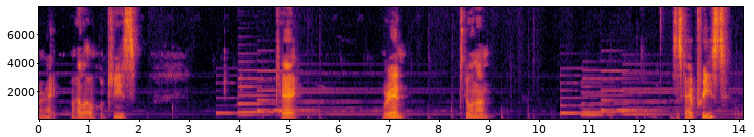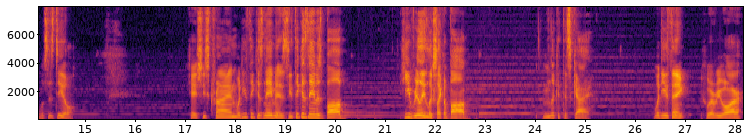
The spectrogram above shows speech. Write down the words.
All right. Oh, hello. Oh, jeez. Okay. We're in. What's going on? Is this guy a priest? What's his deal? Okay, she's crying. What do you think his name is? You think his name is Bob? He really looks like a Bob. I mean, look at this guy. What do you think, whoever you are?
